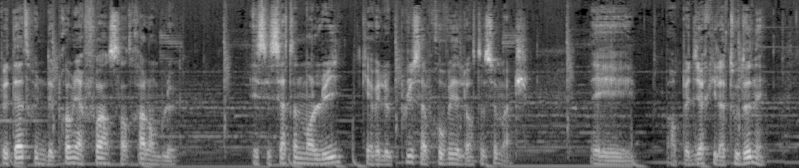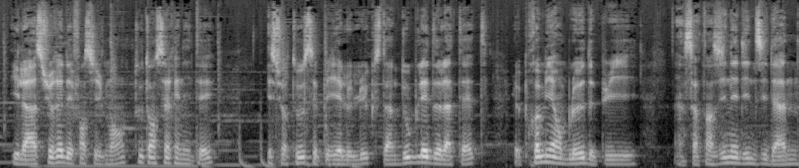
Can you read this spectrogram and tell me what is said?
peut-être une des premières fois en centrale en bleu. Et c'est certainement lui qui avait le plus à prouver lors de ce match. Et on peut dire qu'il a tout donné. Il a assuré défensivement, tout en sérénité, et surtout s'est payé le luxe d'un doublé de la tête, le premier en bleu depuis un certain Zinedine Zidane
